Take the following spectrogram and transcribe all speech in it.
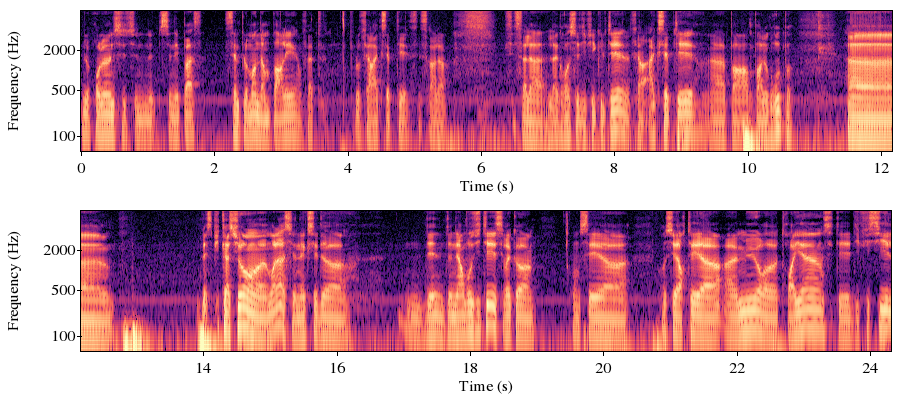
le problème, ce n'est pas simplement d'en parler, en fait. Il faut le faire accepter, c'est ça là. C'est ça la, grosse difficulté, faire accepter euh, par, par, le groupe. Euh, l'explication, euh, voilà, c'est un excès de, de, nervosité. C'est vrai qu'on s'est on s'est heurté à, un mur troyen, c'était difficile,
